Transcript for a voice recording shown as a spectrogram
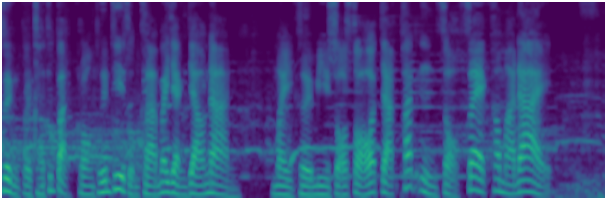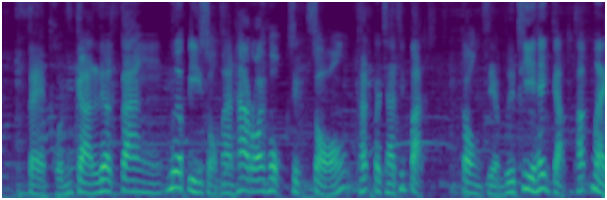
ซึ่งประชาธิปัตย์ครองพื้นที่สงขลามาอย่างยาวนาน ไม่เคยมีสสจากพรรคอื่นสอดแทรกเข้ามาได้ แต่ผลการเลือกตั้งเมื่อปี 2562 พรรคประชาธิปัตย์ต้องเสียพื้นที่ให้กับพรรคใหม่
